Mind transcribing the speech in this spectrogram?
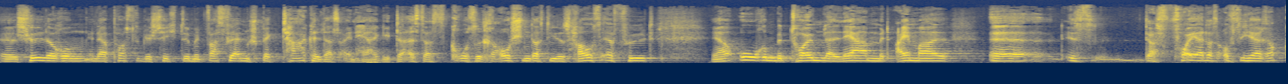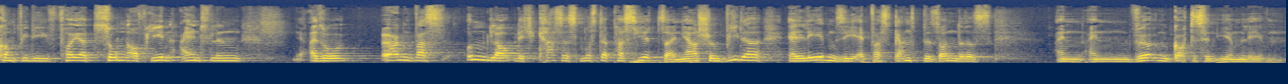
äh, Schilderung in der Apostelgeschichte, mit was für einem Spektakel das einhergeht. Da ist das große Rauschen, das dieses Haus erfüllt ja, ohrenbetäubender Lärm, mit einmal äh, ist das Feuer, das auf sie herabkommt, wie die Feuerzungen auf jeden einzelnen, also irgendwas unglaublich Krasses muss da passiert sein. Ja, schon wieder erleben sie etwas ganz Besonderes, ein, ein Wirken Gottes in ihrem Leben.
